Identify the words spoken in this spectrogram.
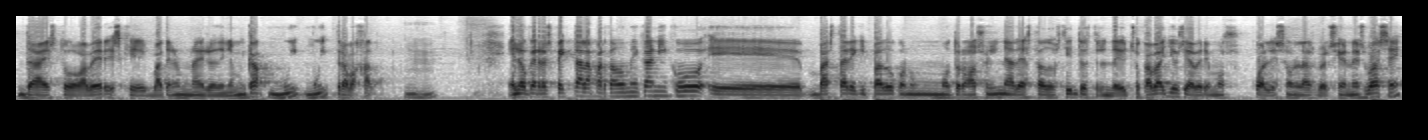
da esto a ver es que va a tener una aerodinámica muy, muy trabajada. En lo que respecta al apartado mecánico, eh, va a estar equipado con un motor gasolina de hasta 238 caballos, ya veremos cuáles son las versiones base,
